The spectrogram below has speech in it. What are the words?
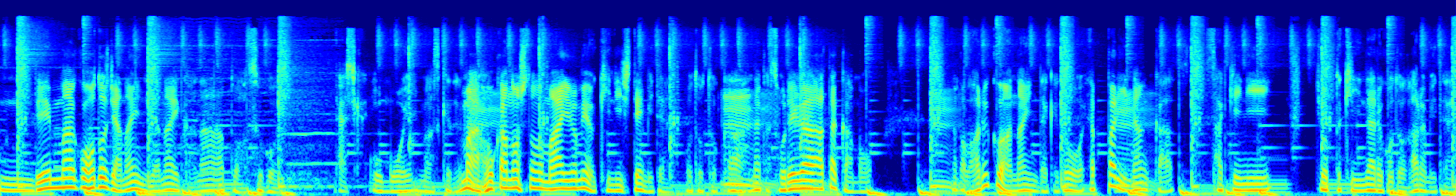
うんデンマークほどじゃないんじゃないかなとはすごい確かに。思いますけど、まあうん。他の人の周りの目を気にしてみたいなこととか、うん。なんかそれがあたかも、うんなんか悪くはないんだけど、やっぱりなんか先にちょっと気になることがあるみたいな、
